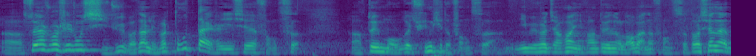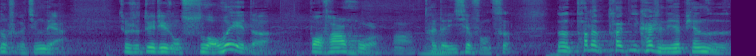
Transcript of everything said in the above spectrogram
呃，虽然说是一种喜剧吧，但里面都带着一些讽刺，啊，对某个群体的讽刺。你比如说甲方乙方对那个老板的讽刺，到现在都是个经典，就是对这种所谓的暴发户啊，他的一些讽刺。那他的他一开始那些片子，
